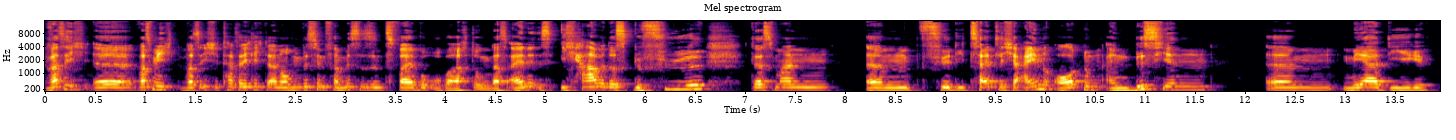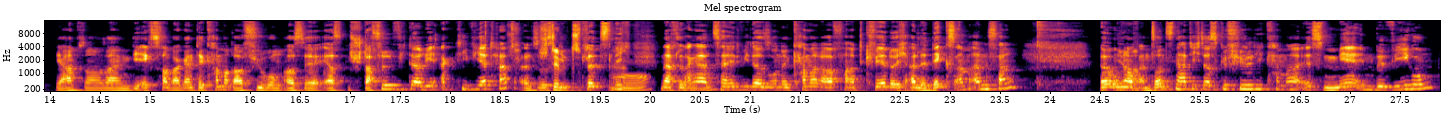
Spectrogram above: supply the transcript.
Was ich, äh, was mich, was ich tatsächlich da noch ein bisschen vermisse, sind zwei Beobachtungen. Das eine ist, ich habe das Gefühl, dass man ähm, für die zeitliche Einordnung ein bisschen ähm, mehr die, ja, soll man sagen, die extravagante Kameraführung aus der ersten Staffel wieder reaktiviert hat. Also Stimmt. es gibt plötzlich oh. nach langer oh. Zeit wieder so eine Kamerafahrt quer durch alle Decks am Anfang. Äh, und ja. auch ansonsten hatte ich das Gefühl, die Kamera ist mehr in Bewegung,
